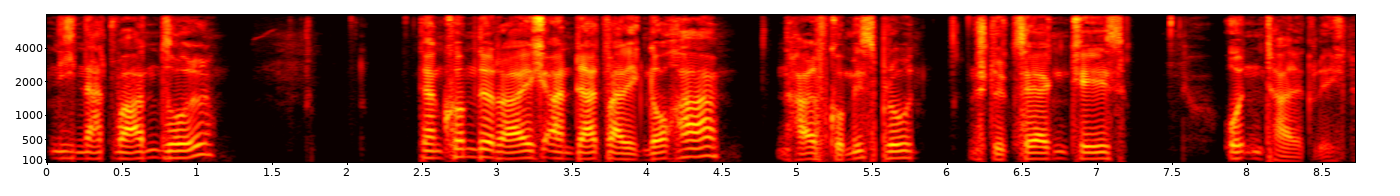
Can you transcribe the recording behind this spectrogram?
nicht natt werden soll. Dann kommt der Reich an das, was ich noch habe, ein halb Kommissbrot, ein Stück Zergenkäse und ein Talglicht.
